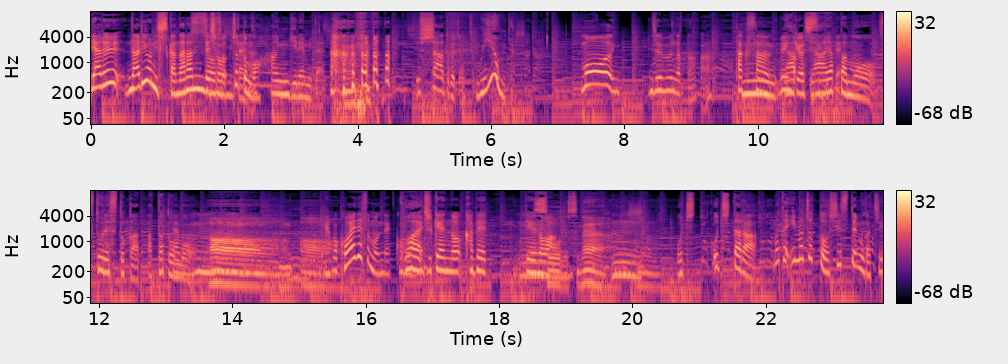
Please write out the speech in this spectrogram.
やるなるようにしかならんでしょそうみたいな。ちょっともう半切れみたいな。よっしゃーとかじゃなくてもういいよみたいな。もう十分だったのかな。たくさうん。勉強して。いやいややっぱもうストレスとかあったと思う。ああー。やっぱ怖いですもんねこの怖い。受験の壁っていうのは。そうですね、うん落ち落ちたらまた今ちょっとシステムが違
